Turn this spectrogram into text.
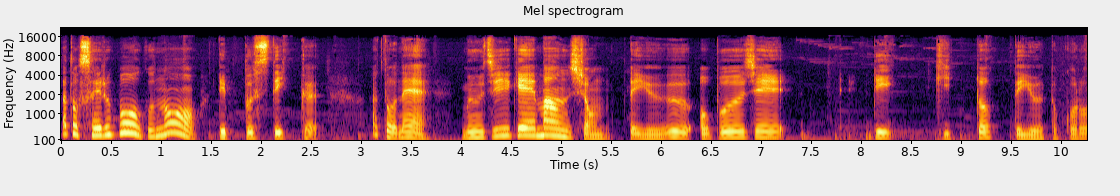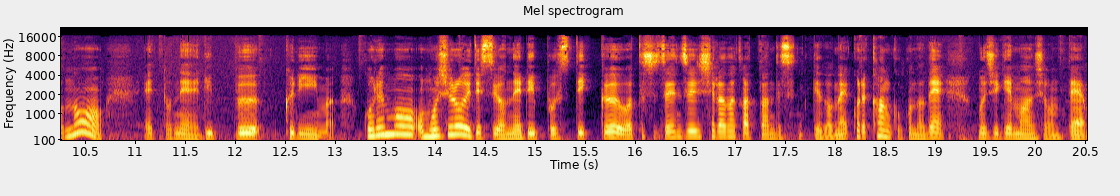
あとセルボーグのリップスティック。あとね無地毛マンションっていうオブジェリキッドっていうところのえっとねリップクリーム。これも面白いですよねリップスティック。私全然知らなかったんですけどね。これ韓国ので無地毛マンションって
